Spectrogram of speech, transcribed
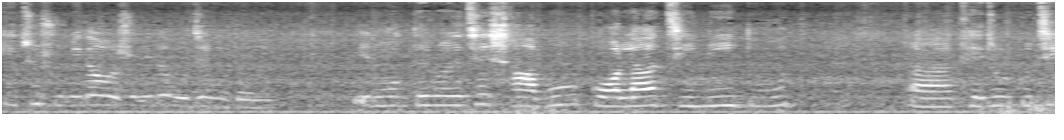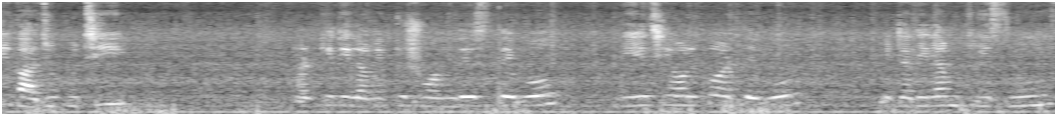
কিছু সুবিধা অসুবিধা বুঝে নিতে হয় এর মধ্যে রয়েছে সাবু, কলা, চিনি, দুধ খেজুর কুচি, কাজু কুচি। আর কি দিলাম? একটু সন্দেশ দেব। দিয়েছি অল্প আর দেব। এটা দিলাম কিশমিশ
